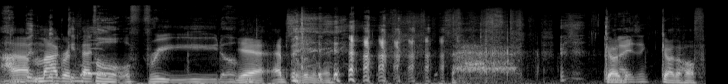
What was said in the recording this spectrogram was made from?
I've Uh, been Margaret looking Thatcher. for freedom. Yeah, absolutely, man. go, the, Amazing. go the Hoff.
